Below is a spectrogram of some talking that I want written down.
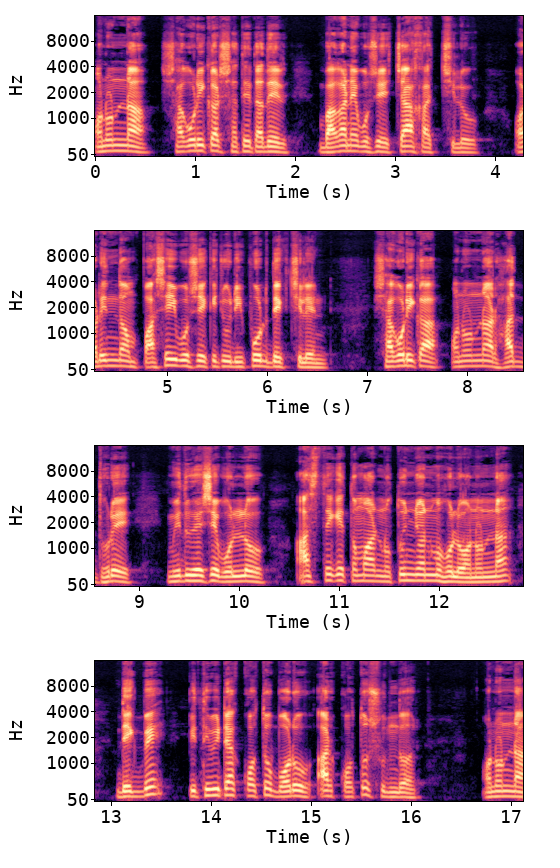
অনন্যা সাগরিকার সাথে তাদের বাগানে বসে চা খাচ্ছিল। অরিন্দম পাশেই বসে কিছু রিপোর্ট দেখছিলেন। সাগরিকা অনন্যার হাত ধরে মৃদু হেসে বলল, আজ থেকে তোমার নতুন জন্ম হলো অনন্যা। দেখবে পৃথিবীটা কত বড় আর কত সুন্দর। অনন্যা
